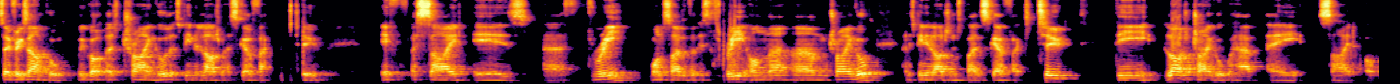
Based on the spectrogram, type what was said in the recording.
So for example, we've got a triangle that's been enlarged by a scale factor of 2. If a side is uh, 3, one side of it is 3 on that um, triangle, and it's been enlarged by the scale factor 2, the larger triangle will have a side of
